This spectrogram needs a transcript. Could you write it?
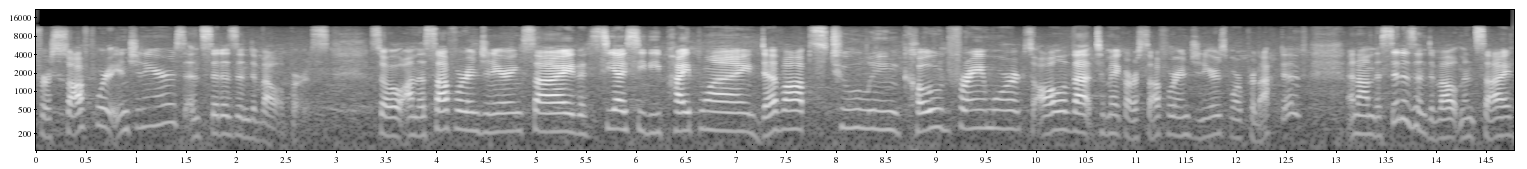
for software engineers and citizen developers. So on the software engineering side, CI/CD pipeline, DevOps tooling, code frameworks, all of that to make our software engineers more productive. And on the citizen development side,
